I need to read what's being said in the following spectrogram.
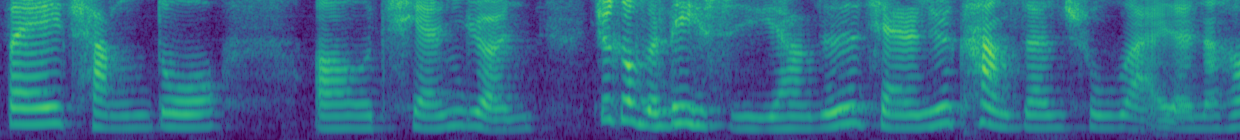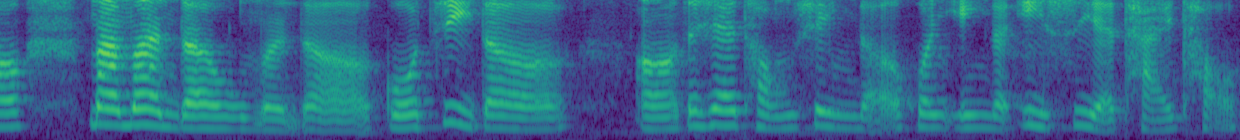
非常多呃前人就跟我们历史一样，只是前人去抗争出来的，然后慢慢的我们的国际的。呃这些同性的婚姻的意识也抬头，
